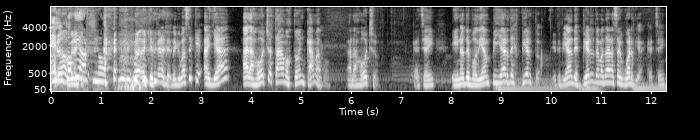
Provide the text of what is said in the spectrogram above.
el No, pero es que- gobierno. No, es que espérate. Lo que pasa es que allá a las 8 estábamos todos en cama, po. A las 8. ¿Cachai? Y no te podían pillar despierto. Si te pillaban despierto te mandaban a hacer guardia, ¿cachai?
